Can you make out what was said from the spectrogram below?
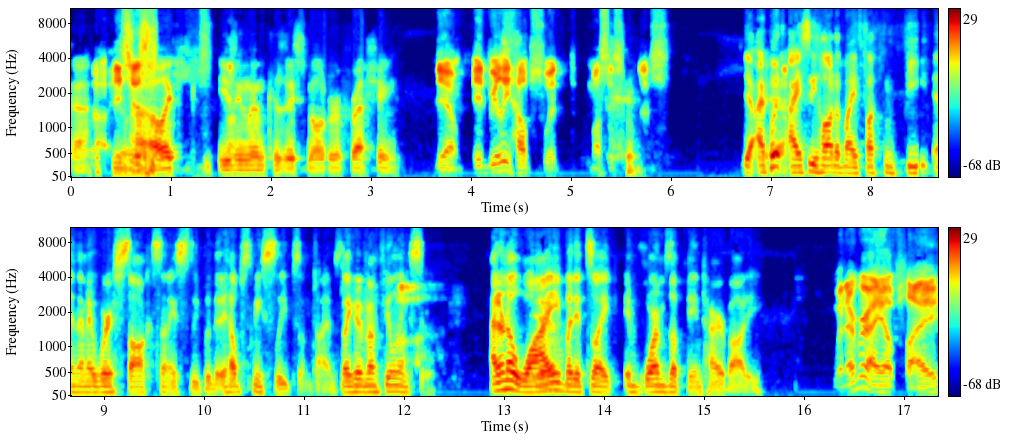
Yeah, Uh, it's Yeah. just I like using them because they smell refreshing. Yeah, it really helps with muscle soreness. yeah i put Yeah. icy hot on my fucking feet and then i wear socks and i sleep with it it helps me sleep sometimes like if i'm feeling sick i don't know why Yeah. but it's like it warms up the entire body Whenever I apply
